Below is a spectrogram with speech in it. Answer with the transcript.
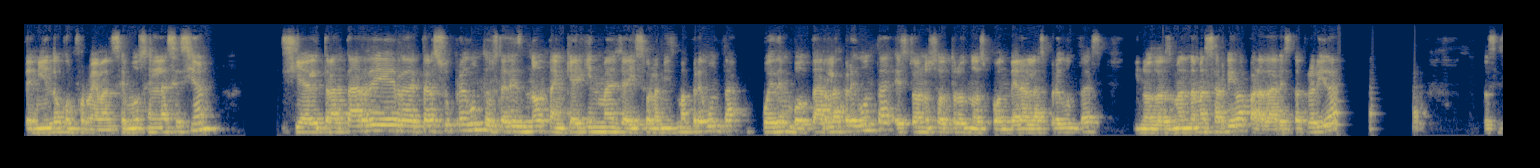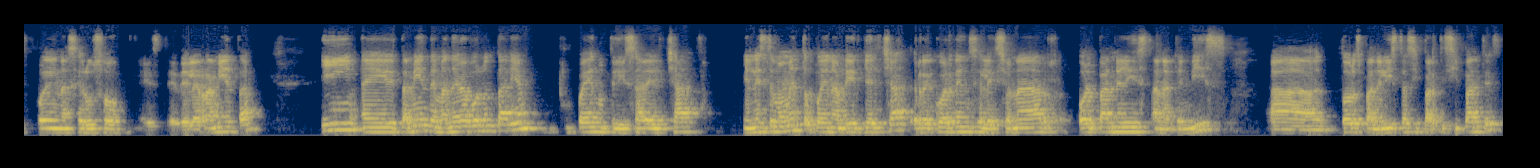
teniendo conforme avancemos en la sesión. Si al tratar de redactar su pregunta ustedes notan que alguien más ya hizo la misma pregunta, pueden votar la pregunta. Esto a nosotros nos pondera las preguntas y nos las manda más arriba para dar esta prioridad. Entonces pueden hacer uso este, de la herramienta. Y eh, también de manera voluntaria pueden utilizar el chat. En este momento pueden abrir ya el chat. Recuerden seleccionar All Panelists and Attendees, a todos los panelistas y participantes,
